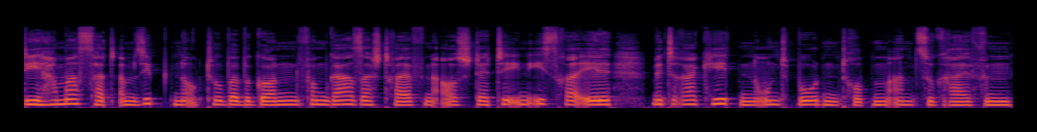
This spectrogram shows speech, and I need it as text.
Die Hamas hat am 7. Oktober begonnen, vom Gazastreifen aus Städte in Israel mit Raketen und Bodentruppen anzugreifen.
